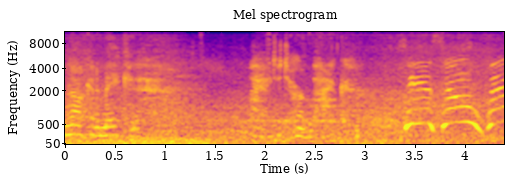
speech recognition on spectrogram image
I'm not gonna make it. I have to turn back. See you soon, bitch!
